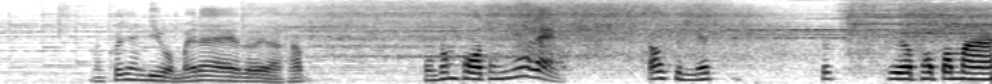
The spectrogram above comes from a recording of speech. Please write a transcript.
ำมันก็ยังดีกว่าไม่ได้เลยอะครับผมต้องพอตรงนี้แหละ90เมตรก็เกลือพอประมาณ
